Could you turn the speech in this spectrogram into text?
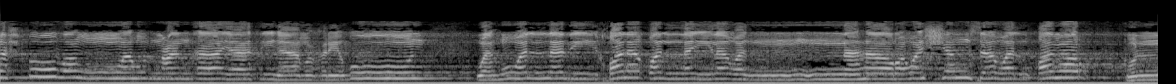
محفوظا وهم عن آياتنا معرضون. وهو الذي خلق الليل والنهار والشمس والقمر كل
